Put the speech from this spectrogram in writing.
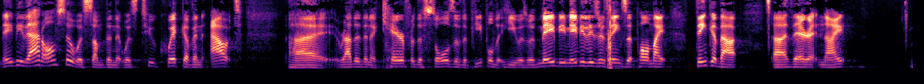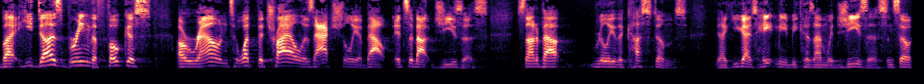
maybe that also was something that was too quick of an out uh, rather than a care for the souls of the people that he was with. Maybe, maybe these are things that Paul might think about uh, there at night. But he does bring the focus around to what the trial is actually about. It's about Jesus. It's not about really the customs. Like, you guys hate me because I'm with Jesus. And so,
